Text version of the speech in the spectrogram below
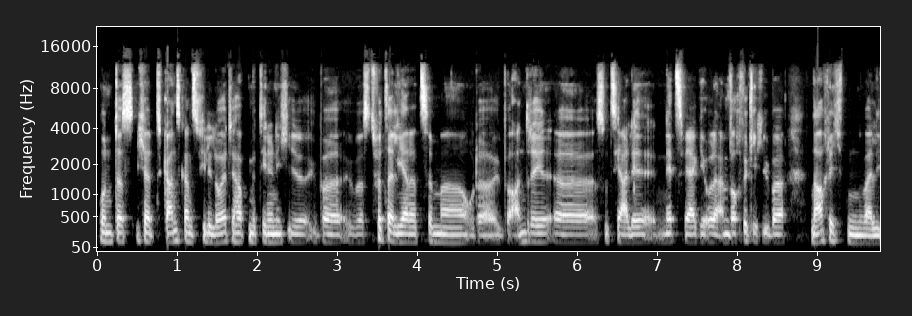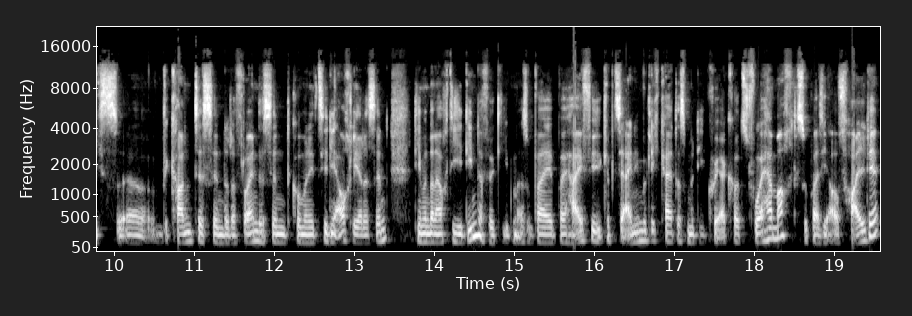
und dass ich halt ganz, ganz viele Leute habe, mit denen ich über, über das Twitter-Lehrerzimmer oder über andere äh, soziale Netzwerke oder einfach wirklich über Nachrichten, weil es äh, Bekannte sind oder Freunde sind, kommuniziere, die auch Lehrer sind, die man dann auch die Ideen dafür geben. Also bei, bei HiFi gibt es ja eine Möglichkeit, dass man die QR-Codes vorher macht, so quasi auf Halde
